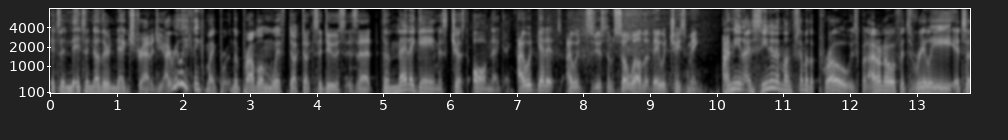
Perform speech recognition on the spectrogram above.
It's an it's another neg strategy. I really think my pr- the problem with Duck Duck Seduce is that the meta game is just all negging. I would get it. I would seduce them so well that they would chase me. I mean, I've seen it among some of the pros, but I don't know if it's really it's a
